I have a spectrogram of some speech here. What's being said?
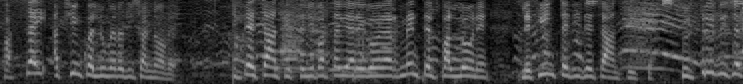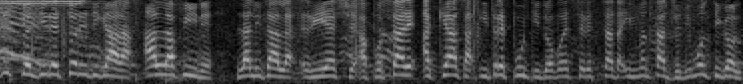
fa 6 a 5 il numero 19. De Santis gli porta via regolarmente il pallone, le finte di De Santis. Sul triplice fischio il direttore di gara, alla fine l'Alital riesce a portare a casa i tre punti dopo essere stata in vantaggio di molti gol,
